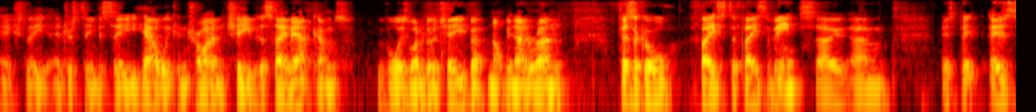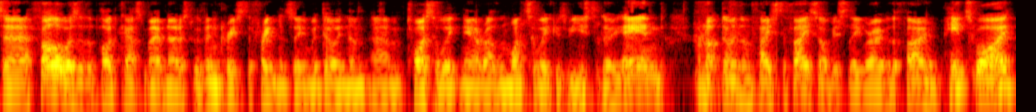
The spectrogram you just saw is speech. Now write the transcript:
Actually, interesting to see how we can try and achieve the same outcomes we've always wanted to achieve, but not being able to run physical face-to-face events. So, um, as, as uh, followers of the podcast may have noticed, we've increased the frequency and we're doing them um, twice a week now rather than once a week as we used to do. And we're not doing them face-to-face. Obviously, we're over the phone. Hence why, and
